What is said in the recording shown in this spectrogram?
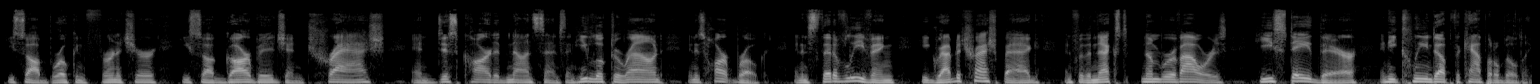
he saw broken furniture, he saw garbage and trash and discarded nonsense. And he looked around and his heart broke. And instead of leaving, he grabbed a trash bag and for the next number of hours, he stayed there and he cleaned up the Capitol building.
